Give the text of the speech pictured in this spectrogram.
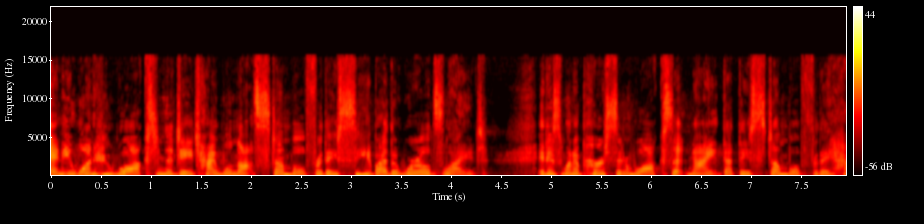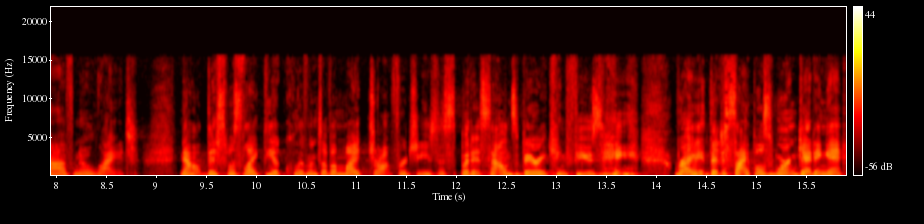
Anyone who walks in the daytime will not stumble, for they see by the world's light. It is when a person walks at night that they stumble, for they have no light. Now, this was like the equivalent of a mic drop for Jesus, but it sounds very confusing, right? The disciples weren't getting it.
